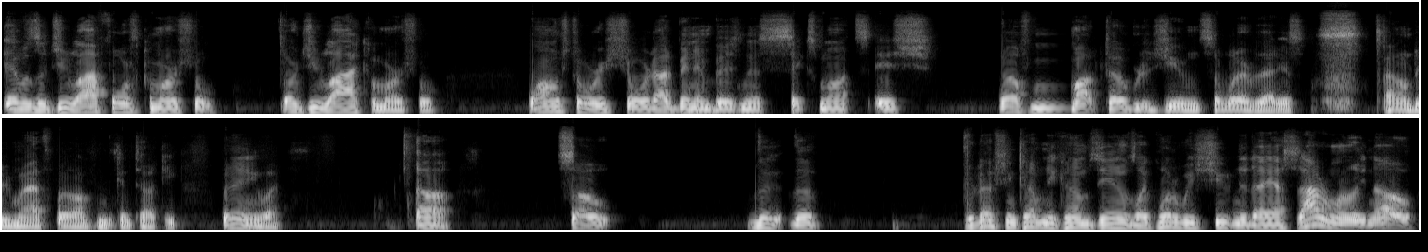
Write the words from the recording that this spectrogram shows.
it was a July 4th commercial or July commercial. Long story short, I'd been in business six months ish. Well, from October to June, so whatever that is. I don't do math well. I'm from Kentucky. But anyway. Uh so the the production company comes in and was like, What are we shooting today? I said, I don't really know.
